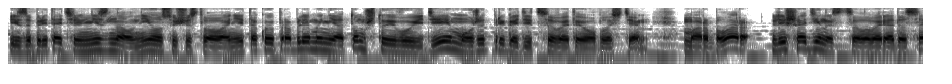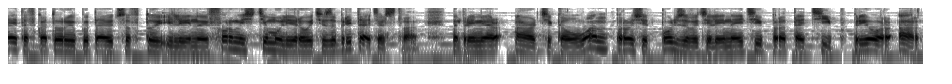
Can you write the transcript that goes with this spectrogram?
Изобретатель не знал ни о существовании такой проблемы, ни о том, что его идея может пригодиться в этой области. Марблар – лишь один из целого ряда сайтов, которые пытаются в той или иной форме стимулировать изобретательство. Например, Article One просит пользователей найти прототип Prior Art,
